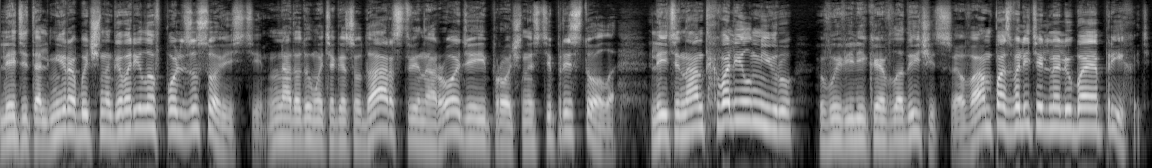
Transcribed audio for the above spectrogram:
Леди Тальмир обычно говорила в пользу совести. Надо думать о государстве, народе и прочности престола. Лейтенант хвалил миру. «Вы великая владычица, вам позволительна любая прихоть».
